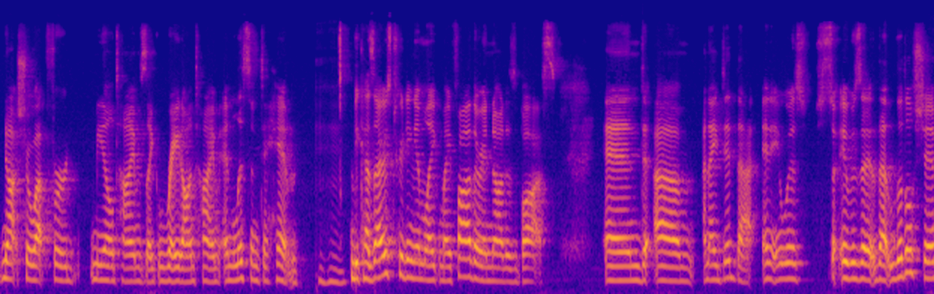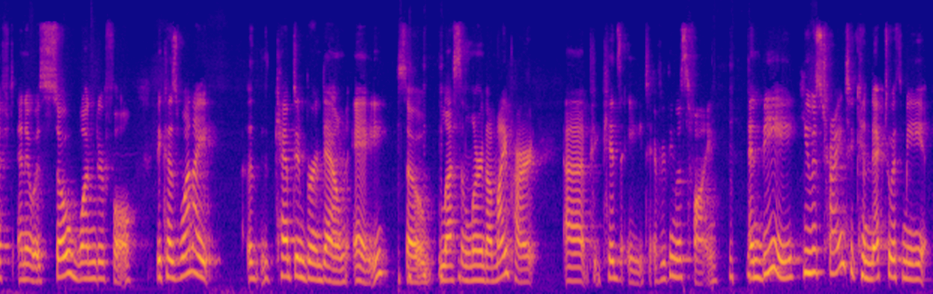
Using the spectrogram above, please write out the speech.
not show up for meal times like right on time and listen to him? Mm-hmm. Because I was treating him like my father and not as boss. And um, and I did that, and it was so, it was a, that little shift, and it was so wonderful because when I Campton burned down, a so lesson learned on my part uh, kids ate, everything was fine. and B, he was trying to connect with me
